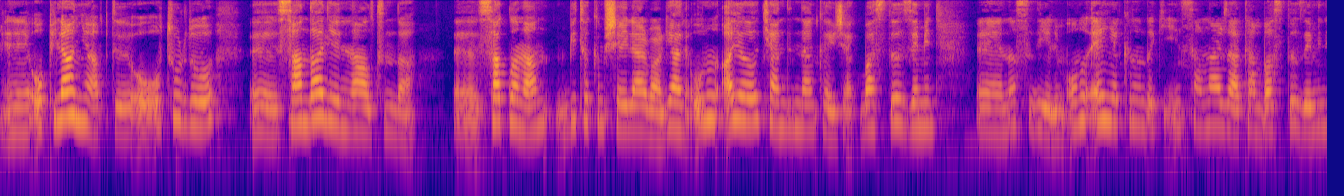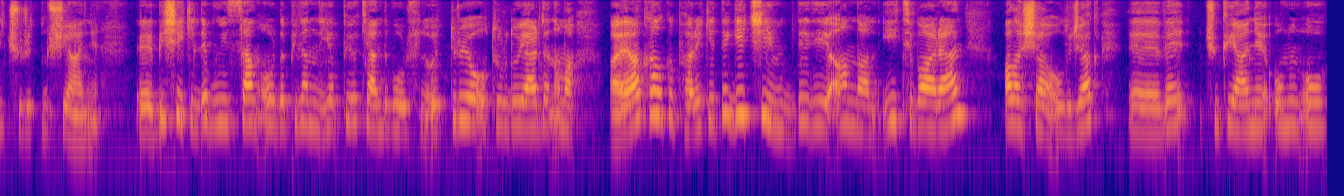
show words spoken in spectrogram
e, o plan yaptığı, o oturduğu e, sandalyenin altında e, saklanan bir takım şeyler var. Yani onun ayağı kendinden kayacak. Bastığı zemin e, nasıl diyelim? Onun en yakınındaki insanlar zaten bastığı zemini çürütmüş yani. E, bir şekilde bu insan orada planını yapıyor, kendi borusunu öttürüyor oturduğu yerden ama ayağa kalkıp harekete geçeyim dediği andan itibaren alaşağı olacak e, ve çünkü yani onun o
